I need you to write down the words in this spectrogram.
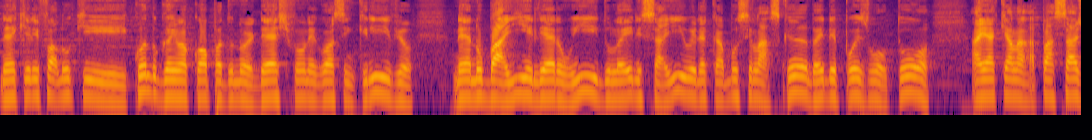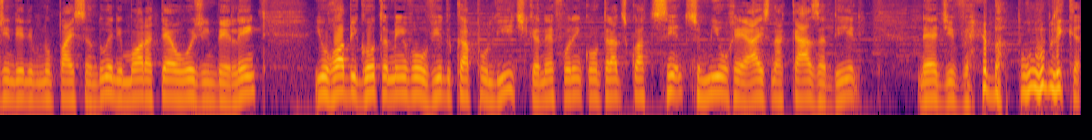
né, que ele falou que quando ganhou a Copa do Nordeste foi um negócio incrível, né? No Bahia ele era um ídolo, aí ele saiu, ele acabou se lascando, aí depois voltou. Aí aquela passagem dele no Paysandu, ele mora até hoje em Belém. E o Rob Gol também envolvido com a política, né? Foram encontrados 400 mil reais na casa dele, né? De verba pública.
